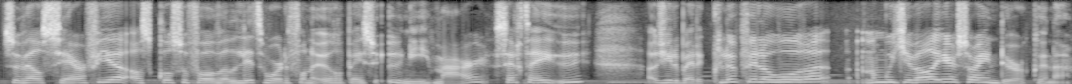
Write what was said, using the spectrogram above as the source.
Zowel Servië als Kosovo wil lid worden van de Europese Unie. Maar, zegt de EU, als jullie bij de club willen horen, dan moet je wel eerst door één deur kunnen.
